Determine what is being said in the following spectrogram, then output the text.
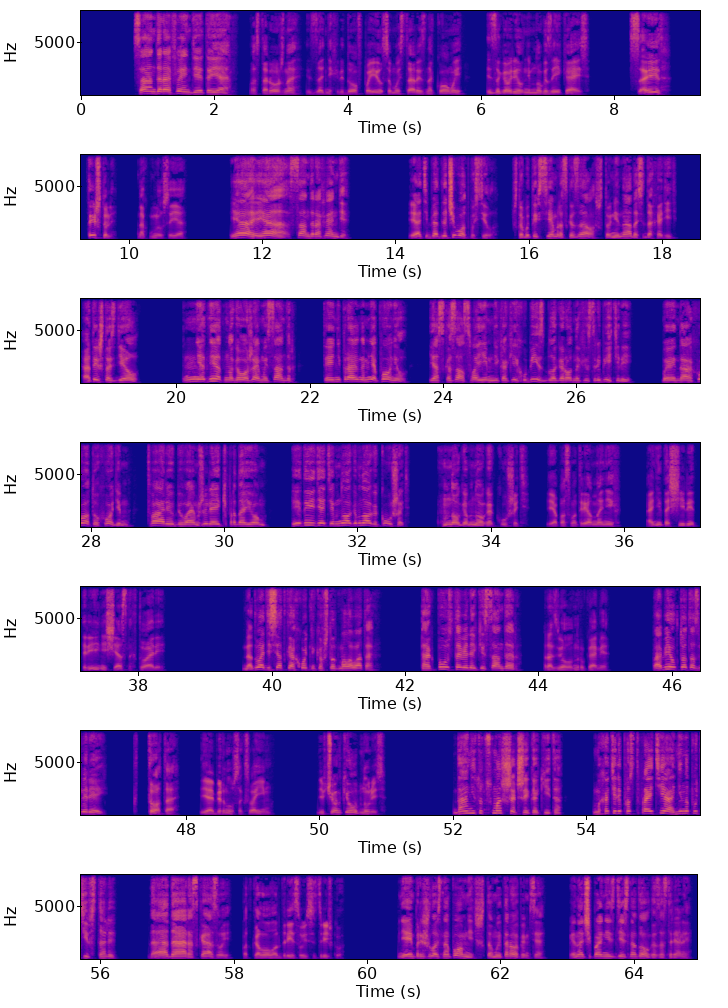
«Сандер Эфенди, это я!» Осторожно, из задних рядов появился мой старый знакомый и заговорил, немного заикаясь. «Саид, ты, что ли?» — нахмурился я. «Я, я, Сандер Эфенди». «Я тебя для чего отпустил? чтобы ты всем рассказал, что не надо сюда ходить. А ты что сделал?» «Нет-нет, многоуважаемый Сандер, ты неправильно меня понял. Я сказал своим никаких убийств благородных истребителей. Мы на охоту ходим, твари убиваем, желейки продаем. Еды детям много-много кушать». «Много-много кушать». Я посмотрел на них. Они тащили три несчастных твари. «На два десятка охотников что-то маловато». «Так пусто, великий Сандер», — развел он руками. Побил кто-то зверей?» «Кто-то!» — я обернулся к своим. Девчонки улыбнулись. «Да они тут сумасшедшие какие-то. Мы хотели просто пройти, а они на пути встали». «Да-да, рассказывай», — подколол Андрей свою сестричку. «Мне им пришлось напомнить, что мы торопимся, иначе бы они здесь надолго застряли».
